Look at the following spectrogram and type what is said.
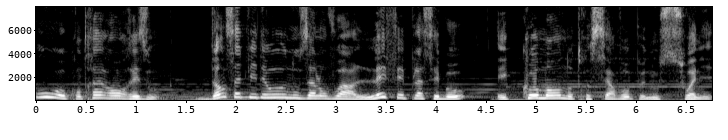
ou au contraire en résoudre. Dans cette vidéo, nous allons voir l'effet placebo et comment notre cerveau peut nous soigner.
